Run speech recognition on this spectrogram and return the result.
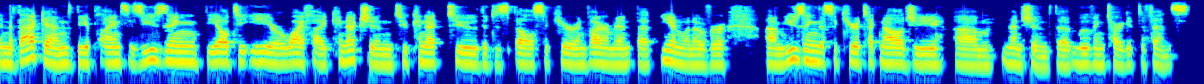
In the back end, the appliance is using the LTE or Wi-Fi connection to connect to the Dispel secure environment that Ian went over um, using the secure technology um, mentioned, the moving target defense.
